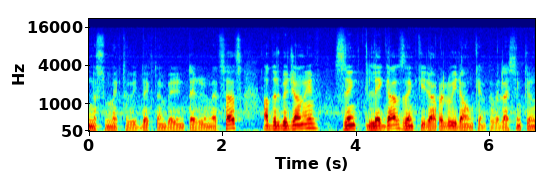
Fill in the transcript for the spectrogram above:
91 թվականի դեկտեմբերին տեղի ունեցած Ադրբեջանին զենք լեգալ զենք կիրառելու իրավունք են տվել, այսինքն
